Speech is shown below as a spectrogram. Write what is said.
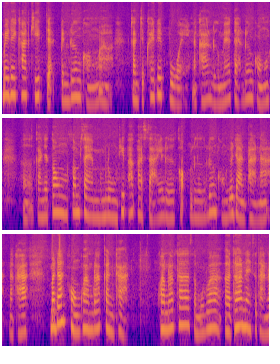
ไม่ได้คาดคิดจะเป็นเรื่องของอการเจ็บไข้ได้ป่วยนะคะ หรือแม้แต่เรื่องของ การจะต้องซ่อมแซมบำรุงที่พักอาศัยหรือหรือเรื่องของยานยานพานะนะคะ มาด้านของความรักกันค่ะ ความรักถ้าสมมุติว่าถ้าในสถาน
